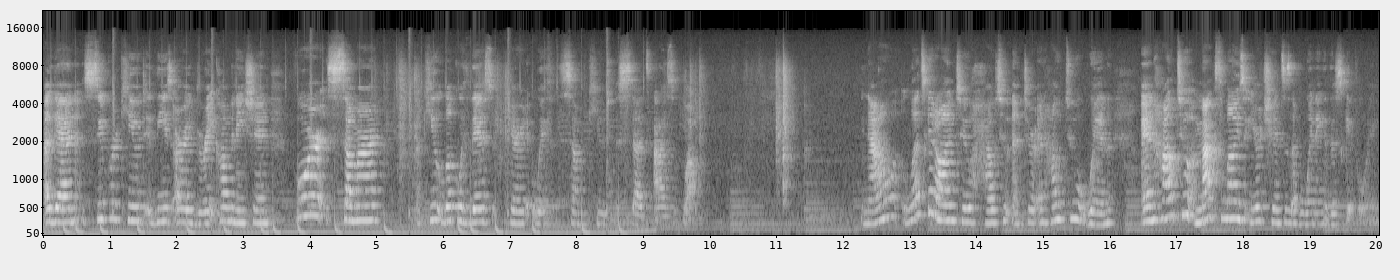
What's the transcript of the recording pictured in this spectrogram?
Again, super cute. These are a great combination for summer. A cute look with this paired with some cute studs as well. Now, let's get on to how to enter and how to win and how to maximize your chances of winning this giveaway.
